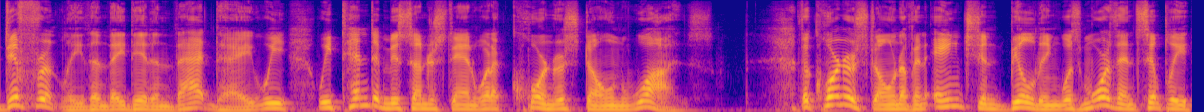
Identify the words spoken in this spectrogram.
differently than they did in that day, we, we tend to misunderstand what a cornerstone was. The cornerstone of an ancient building was more than simply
